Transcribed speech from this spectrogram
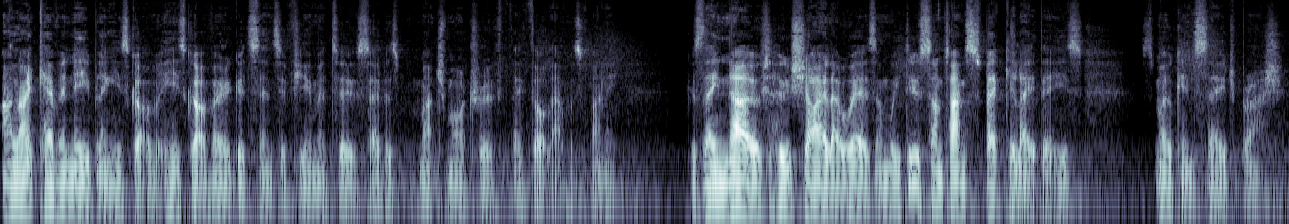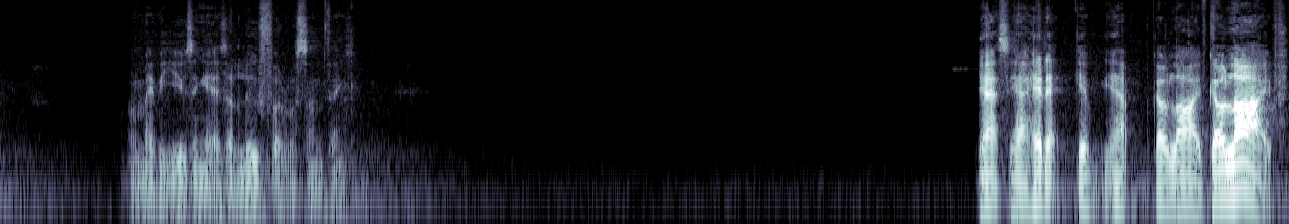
I like Kevin Niebling. He's got a, he's got a very good sense of humor too. So there's much more truth. They thought that was funny because they know who Shiloh is, and we do sometimes speculate that he's smoking sagebrush or maybe using it as a loofah or something. Yes, yeah, hit it. Give, yeah, go live. Go live.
